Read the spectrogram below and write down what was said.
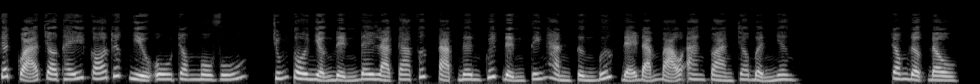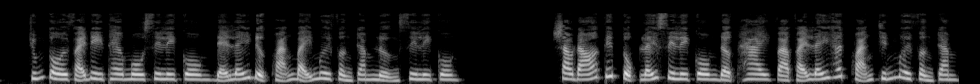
kết quả cho thấy có rất nhiều u trong mô vú. Chúng tôi nhận định đây là ca phức tạp nên quyết định tiến hành từng bước để đảm bảo an toàn cho bệnh nhân. Trong đợt đầu, chúng tôi phải đi theo mô silicon để lấy được khoảng 70% lượng silicon. Sau đó tiếp tục lấy silicon đợt 2 và phải lấy hết khoảng 90%.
